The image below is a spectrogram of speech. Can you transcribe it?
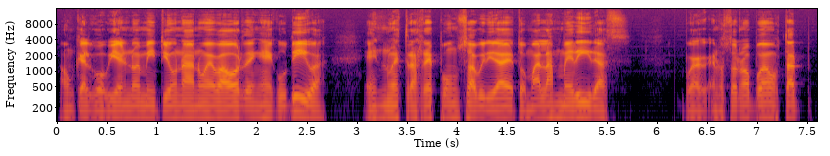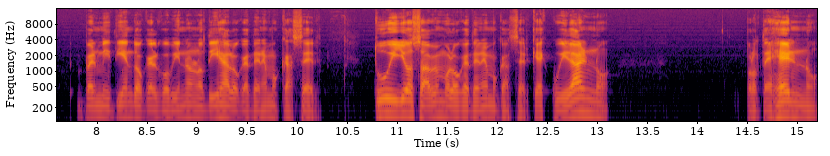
Aunque el gobierno emitió una nueva orden ejecutiva, es nuestra responsabilidad de tomar las medidas, pues nosotros no podemos estar permitiendo que el gobierno nos diga lo que tenemos que hacer. Tú y yo sabemos lo que tenemos que hacer, que es cuidarnos, protegernos,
